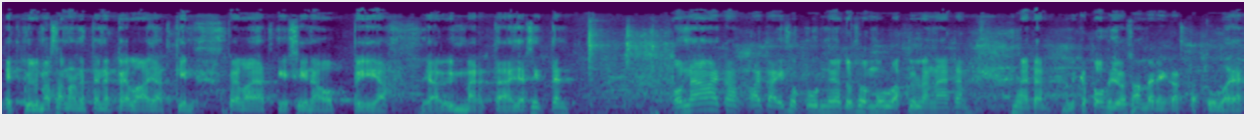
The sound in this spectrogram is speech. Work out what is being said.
Et kyllä mä sanon, että ne pelaajatkin, pelaajatkin siinä oppii ja, ja ymmärtää. Ja sitten on nämä aika, aika iso kunnioitus on mulla kyllä näitä, näitä mikä Pohjois-Amerikasta tulee,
